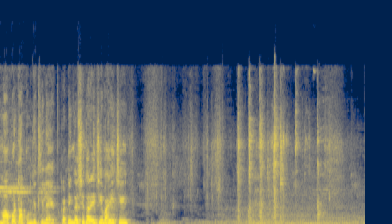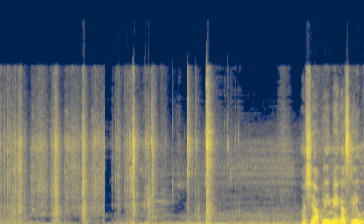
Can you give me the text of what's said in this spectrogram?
मापं टाकून घेतलेले आहेत. कटिंग कशी करायची बाहीची? अशी आपली मेगा स्लीव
